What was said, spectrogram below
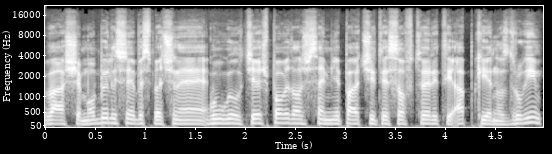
vaše mobily sú nebezpečné, Google tiež povedal, že sa im nepáči tie softvery, tie apky jedno s druhým.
